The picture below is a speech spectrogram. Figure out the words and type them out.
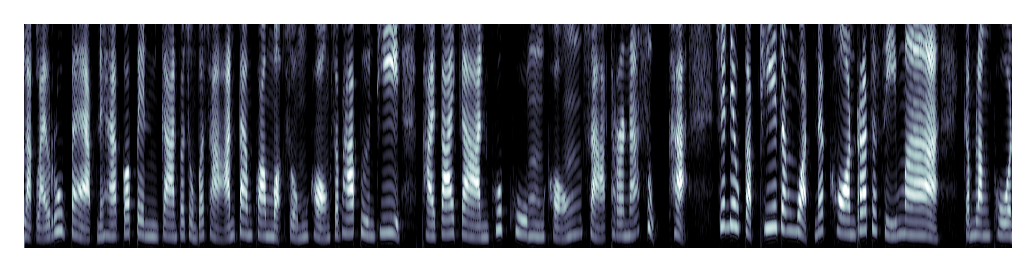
หลากหลายรูปแบบนะคะก็เป็นการผสมผสานตามความเหมาะสมของสภาพพื้นที่ภายใต้การควบคุมของสาธารณสุขค่ะ เช่นเดียวกับที่จังหวัดนครราชสีมากำลังพล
